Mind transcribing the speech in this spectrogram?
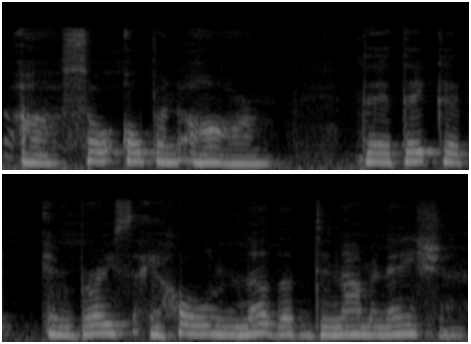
uh, so open armed that they could embrace a whole nother denomination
